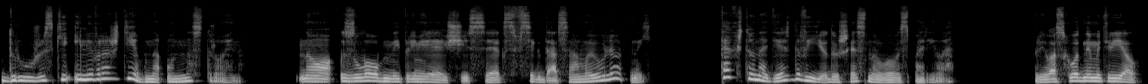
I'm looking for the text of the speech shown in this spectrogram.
дружески или враждебно он настроен. Но злобный примиряющий секс всегда самый улетный, так что надежда в ее душе снова воспарила. «Превосходный материал.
